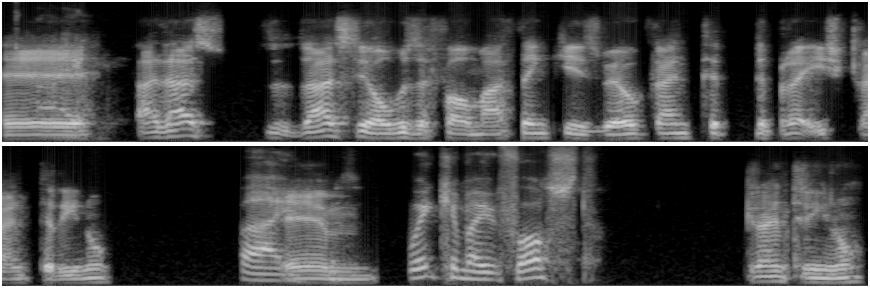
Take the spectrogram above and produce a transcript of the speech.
it. Uh, that's that's the always a film I think as well. Gran, T- the British Gran Torino. Aye. Um, what came out first? Gran Torino.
